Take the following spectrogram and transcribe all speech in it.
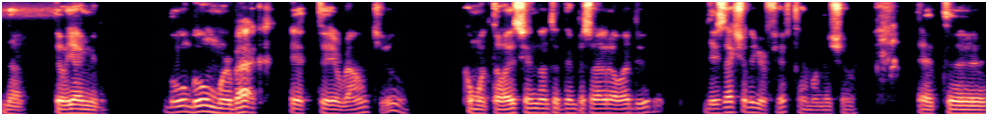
Dale, te voy a invitar. Boom, boom, we're back. Este, round two. Como estaba diciendo antes de empezar a grabar, dude, this is actually your fifth time on the show. Uh,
